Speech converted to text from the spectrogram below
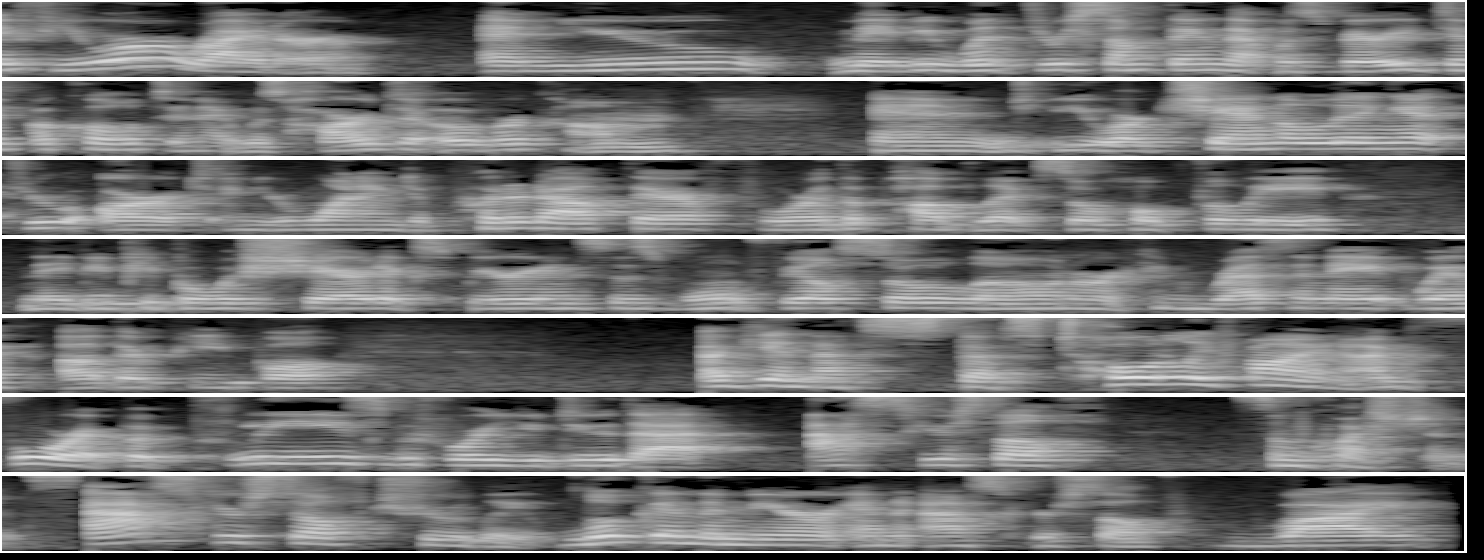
If you are a writer and you maybe went through something that was very difficult and it was hard to overcome, and you are channeling it through art and you're wanting to put it out there for the public. So hopefully, maybe people with shared experiences won't feel so alone or it can resonate with other people. Again, that's that's totally fine. I'm for it, but please before you do that, ask yourself some questions. Ask yourself truly. Look in the mirror and ask yourself, why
